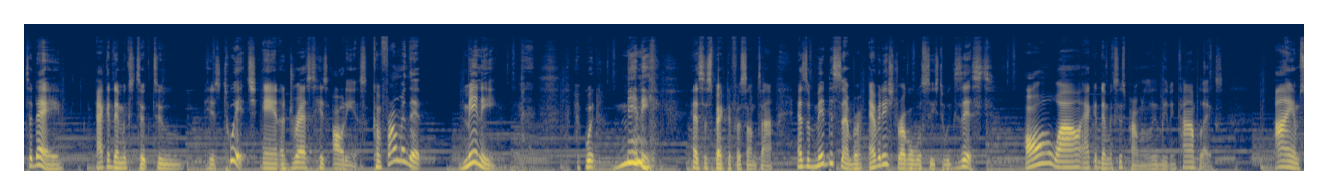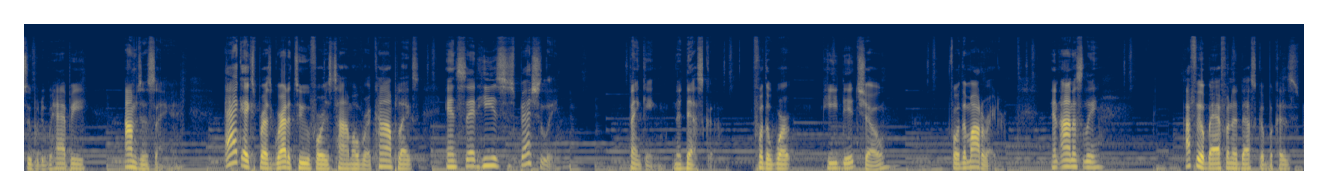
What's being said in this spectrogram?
Today Akademiks took to his twitch and addressed his audience confirming that many with many has suspected for some time. As of mid December, Everyday Struggle will cease to exist, all while Akademiks is permanently leaving Complex. I am super duper happy. I'm just saying. Ak expressed gratitude for his time over at Complex and said he is especially thanking Nadeska for the work he did show for the moderator. And honestly, I feel bad for Nadeska because,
